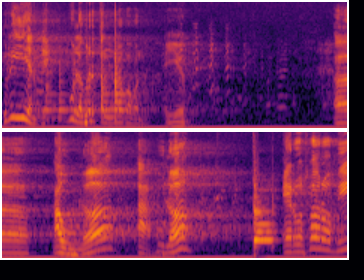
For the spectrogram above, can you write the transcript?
tulian cek, gula berteng kawan. Iya. Eh, kaula, ah bula, erosoro bi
